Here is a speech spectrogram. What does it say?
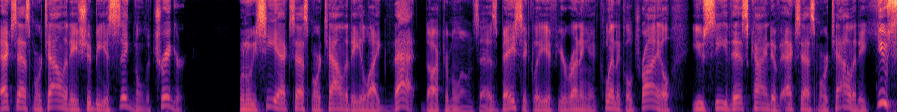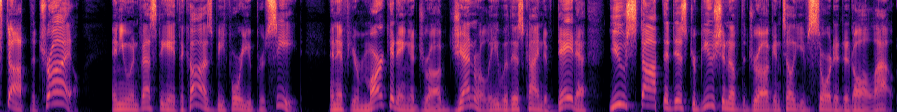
Excess mortality should be a signal, a trigger. When we see excess mortality like that, Dr. Malone says, basically, if you're running a clinical trial, you see this kind of excess mortality, you stop the trial and you investigate the cause before you proceed. And if you're marketing a drug, generally with this kind of data, you stop the distribution of the drug until you've sorted it all out.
